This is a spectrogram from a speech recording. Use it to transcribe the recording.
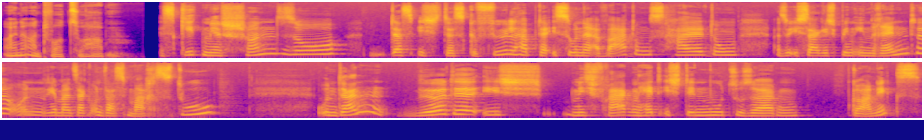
eine Antwort zu haben. Es geht mir schon so, dass ich das Gefühl habe, da ist so eine Erwartungshaltung. Also ich sage, ich bin in Rente und jemand sagt, und was machst du? Und dann würde ich mich fragen, hätte ich den Mut zu sagen, gar nichts?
